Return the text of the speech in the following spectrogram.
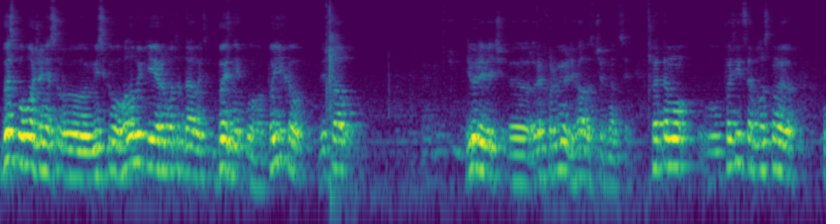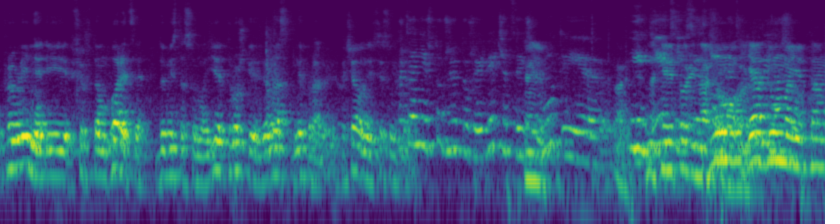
Без погодження свого міського голови, який є роботодавець, без нікого. Поїхав Вячеслав Юрійович е, реформує галузь Чернівці. Тому позиція обласного управління і все, що там вариться до міста Сума, є трошки для нас неправильно. Хоча вони всі Хотя сумчані. они ж тут же тоже и лечатся, и Конечно. живут, и, Так, на дети, территории все Ну, я думаю, там,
